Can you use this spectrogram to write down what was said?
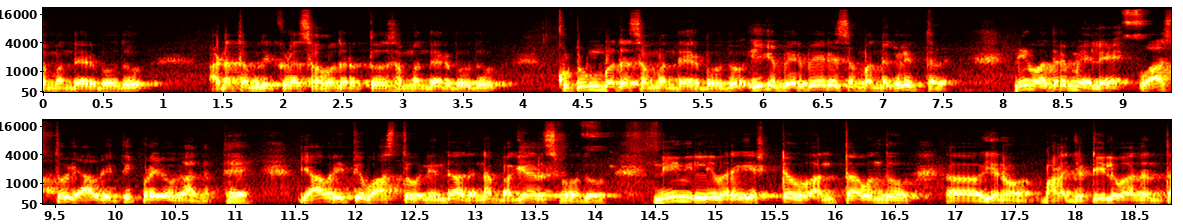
ಸಂಬಂಧ ಇರ್ಬೋದು ಅಣ್ಣತಮ್ಮದಿಕ್ಕಳ ಸಹೋದರತ್ವದ ಸಂಬಂಧ ಇರ್ಬೋದು ಕುಟುಂಬದ ಸಂಬಂಧ ಇರ್ಬೋದು, ಹೀಗೆ ಬೇರೆ ಬೇರೆ ಸಂಬಂಧಗಳು ಇರ್ತವೆ ನೀವು ಅದರ ಮೇಲೆ ವಾಸ್ತು ಯಾವ ರೀತಿ ಪ್ರಯೋಗ ಆಗುತ್ತೆ, ಯಾವ ರೀತಿ ವಾಸ್ತುವಿನಿಂದ ಅದನ್ನು ಬಗೆಹರಿಸ್ಬೋದು ನೀವು ಇಲ್ಲಿವರೆಗೆ ಎಷ್ಟು ಅಂಥ ಒಂದು ಏನು ಬಹಳ ಜಟಿಲವಾದಂಥ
